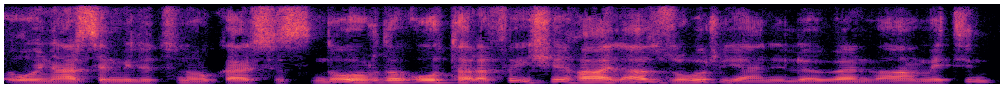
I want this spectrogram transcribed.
oynarsa Milutinov karşısında orada o tarafı işi hala zor. Yani Löwen ve Ahmet'in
